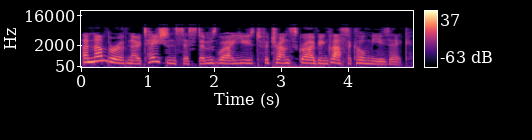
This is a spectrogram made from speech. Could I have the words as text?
A number of notation systems were used for transcribing classical music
